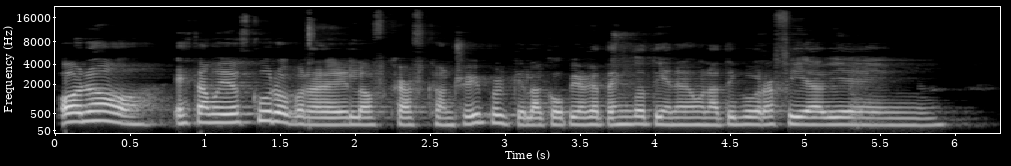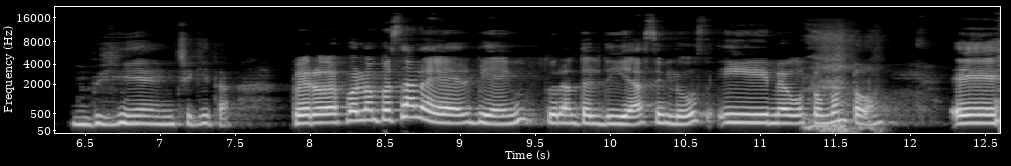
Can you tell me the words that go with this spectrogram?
oh no, está muy oscuro para leer Lovecraft Country porque la copia que tengo tiene una tipografía bien, bien chiquita. Pero después lo empecé a leer bien durante el día sin luz y me gustó un montón. Eh,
